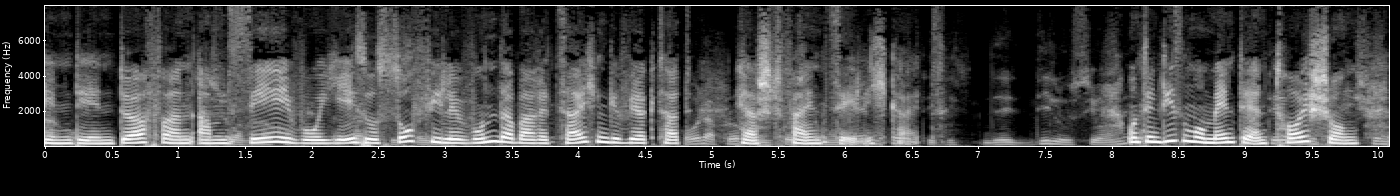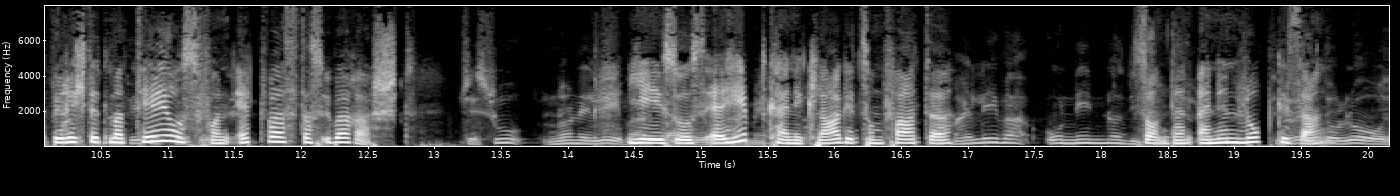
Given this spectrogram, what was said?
In den Dörfern am See, wo Jesus so viele wunderbare Zeichen gewirkt hat, herrscht Feindseligkeit. Und in diesem Moment der Enttäuschung berichtet Matthäus von etwas, das überrascht. Jesus erhebt keine Klage zum Vater, sondern einen Lobgesang.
